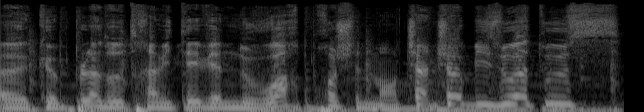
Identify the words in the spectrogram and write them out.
euh, que plein d'autres invités viennent nous voir prochainement. Ciao, ciao, bisous à tous.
